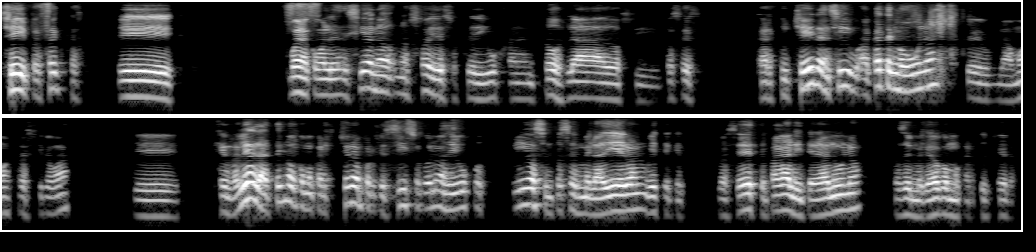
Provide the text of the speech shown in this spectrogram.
Sí, perfecto. Eh, bueno, como les decía, no, no soy de esos que dibujan en todos lados. y Entonces, cartuchera en sí, acá tengo una, que la muestro así nomás. Eh, que en realidad la tengo como cartuchera porque se hizo con unos dibujos míos, entonces me la dieron, viste que lo haces, te pagan y te dan uno, entonces me quedó como cartuchera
